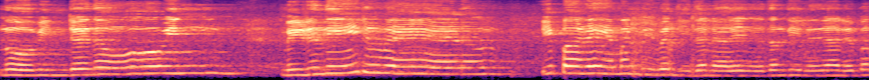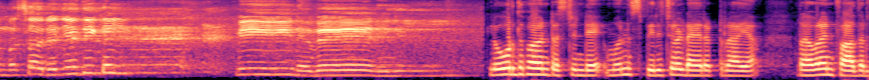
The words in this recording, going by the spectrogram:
നോവിന്റെ നോവിൻ മിഴുനീരു വേണം. ഈ പഴയ മൺവിവഞ്ചിതനായ തന്തിയിൽ ഞാൻ സ്വരജതികൾ മീനവേനലിൽ. ലൂർദ് ഭവൻ ട്രസ്റ്റിന്റെ മുൻ സ്പിരിച്വൽ ഡയറക്ടറായ reverend father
